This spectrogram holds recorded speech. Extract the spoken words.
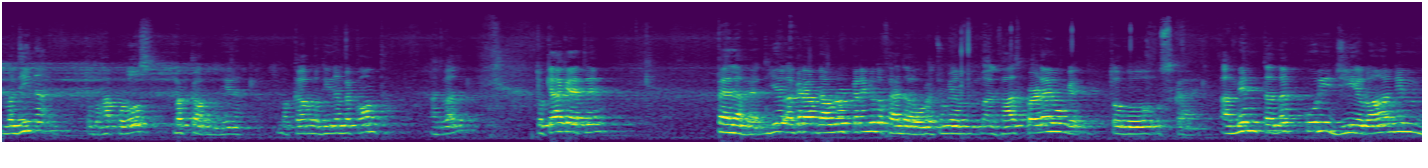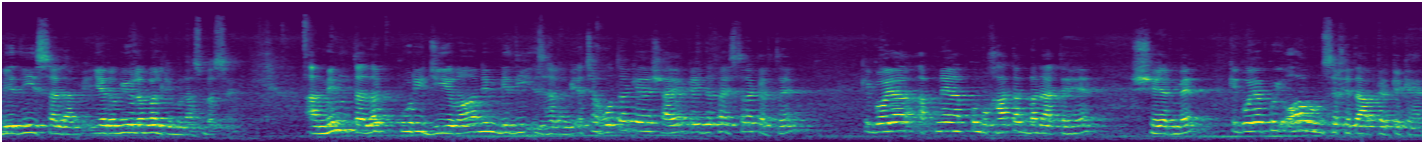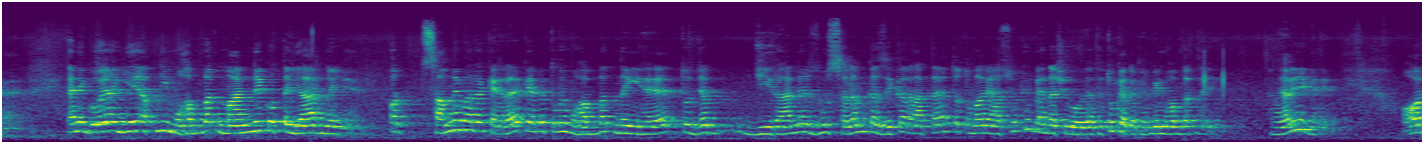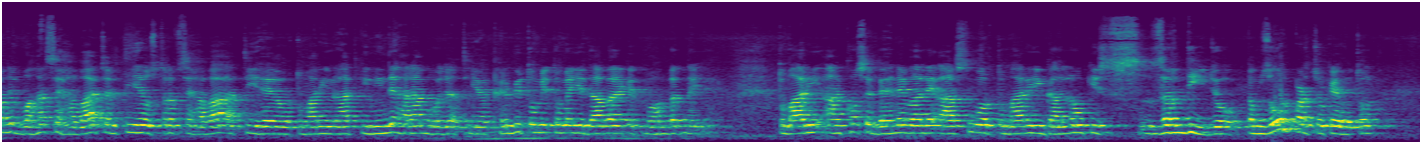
مدینہ تو وہاں پڑوس مکہ اور مدینہ مکہ اور مدینہ میں کون تھا؟ جی۔ تو کیا کہتے ہیں؟ پہلا بیت یہ اگر آپ ڈاؤن لوڈ کریں گے تو فائدہ ہوگا، چونکہ ہم الفاظ پڑھ رہے ہوں گے، تو وہ اس کا ہے۔ امن تدکری جیران بدی سلم، یہ ربیع الاول کی مناسبت سے۔ امن تدکری جیران بدی سلم۔ اچھا ہوتا کیا ہے؟ شاعر کئی دفعہ اس طرح کرتے ہیں کہ گویا اپنے آپ کو مخاطب بناتے ہیں شعر میں کہ گویا کوئی اور ان سے خطاب کر کے کہہ رہا ہے۔ یعنی گویا یہ اپنی محبت ماننے کو تیار نہیں ہے۔ اور سامنے والا کہہ رہا ہے کہ اگر تمہیں محبت نہیں ہے تو جب جیران زو سلم کا ذکر آتا ہے تو تمہارے آنسو کیوں بہنا شروع ہو جاتے ہیں؟ تم کہتے ہو پھر بھی محبت نہیں ہے سمجھا رہی ہے کہ نہیں؟ اور جب وہاں سے ہوا چلتی ہے، اس طرف سے ہوا آتی ہے اور تمہاری رات کی نیندیں حرام ہو جاتی ہیں اور پھر بھی تمہیں تمہیں یہ دعویٰ ہے کہ محبت نہیں ہے۔ تمہاری آنکھوں سے بہنے والے آنسو اور تمہاری گالوں کی زردی جو کمزور پڑ چکے ہو تم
